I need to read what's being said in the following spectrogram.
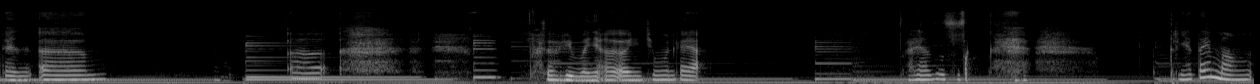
Dan um, uh, sorry banyak uh, cuman kayak tuh sesek ternyata emang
